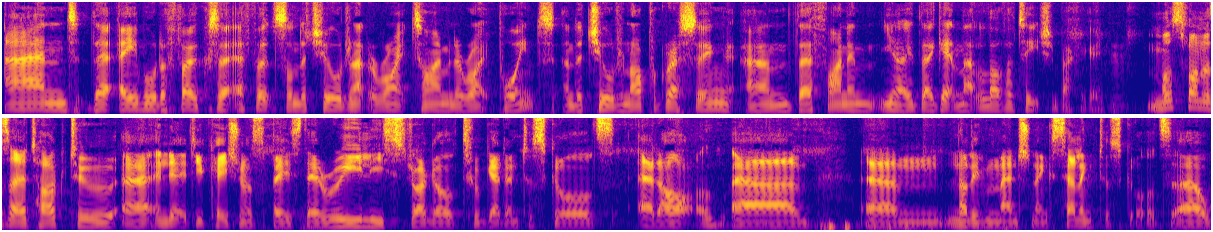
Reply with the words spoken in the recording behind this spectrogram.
and they're able to focus their efforts on the children at the right time and the right point. and the children are progressing and they're finding you know they're getting that love of teaching back again most founders i talk to uh, in the educational space they really struggle to get into schools at all um, um, not even mentioning selling to schools uh,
